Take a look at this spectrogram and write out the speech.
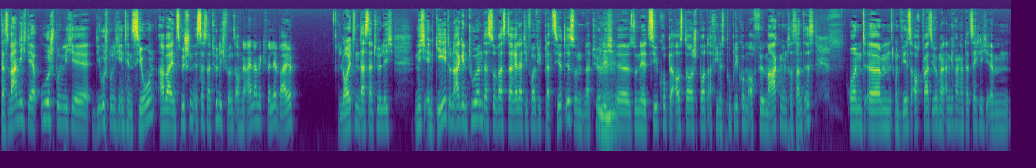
das war nicht der ursprüngliche, die ursprüngliche Intention, aber inzwischen ist das natürlich für uns auch eine Einnahmequelle, weil Leuten das natürlich nicht entgeht und Agenturen, dass sowas da relativ häufig platziert ist und natürlich Mhm. äh, so eine Zielgruppe Ausdauersport-affines Publikum auch für Marken interessant ist. Und, ähm, und wir jetzt auch quasi irgendwann angefangen haben, tatsächlich, ähm,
